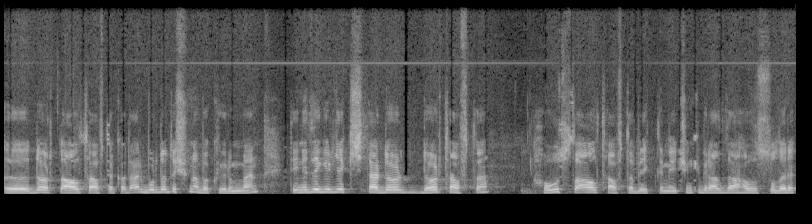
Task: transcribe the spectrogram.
4 ile 6 hafta kadar. Burada da şuna bakıyorum ben. Denize girecek kişiler 4, 4 hafta, havuzda 6 hafta beklemeyi. Çünkü biraz daha havuz suları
